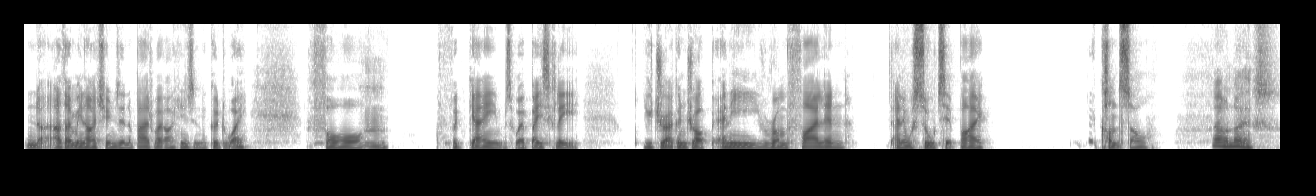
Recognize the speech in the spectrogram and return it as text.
No, I don't mean iTunes in a bad way. iTunes in a good way for Mm. for games where basically you drag and drop any ROM file in, and it will sort it by console. oh nice.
